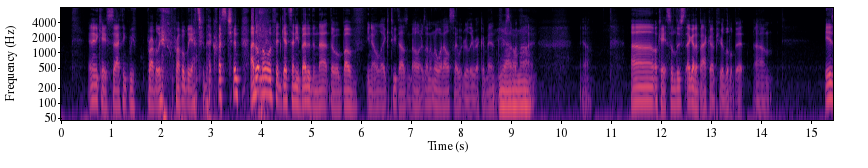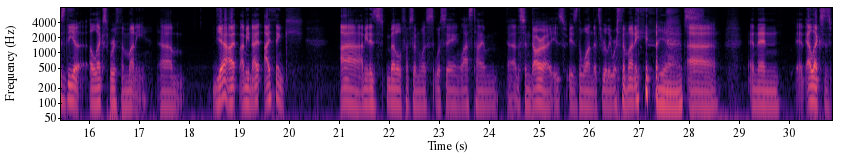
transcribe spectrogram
in any case, I think we've probably probably answered that question. I don't know if it gets any better than that though, above you know like two thousand dollars. I don't know what else I would really recommend. For Yeah, I don't know. Yeah. Uh, okay, so just I got to back up here a little bit. Um, is the uh, Elex worth the money? Um, yeah, I, I mean, I I think. Uh, I mean, as Metal Five Seven was was saying last time, uh, the Sundara is is the one that's really worth the money. Yeah. It's Uh, and then Elex is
